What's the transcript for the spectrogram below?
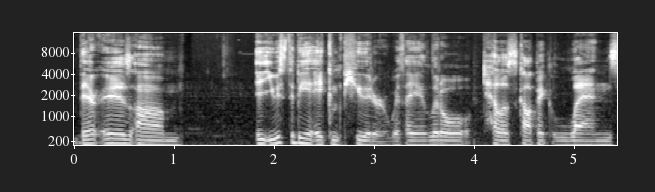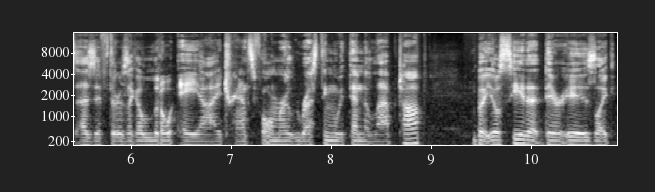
There is um it used to be a computer with a little telescopic lens as if there's like a little AI transformer resting within the laptop. But you'll see that there is like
